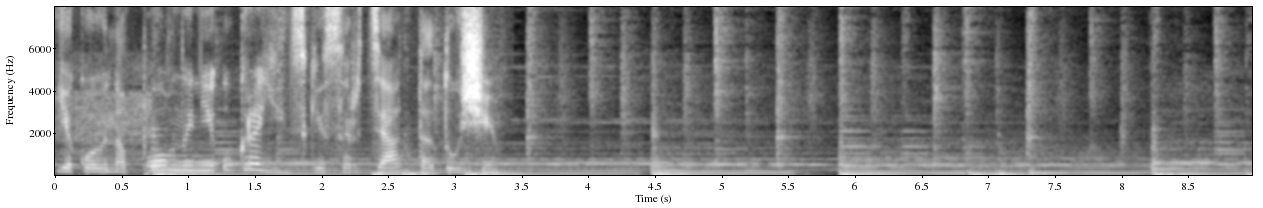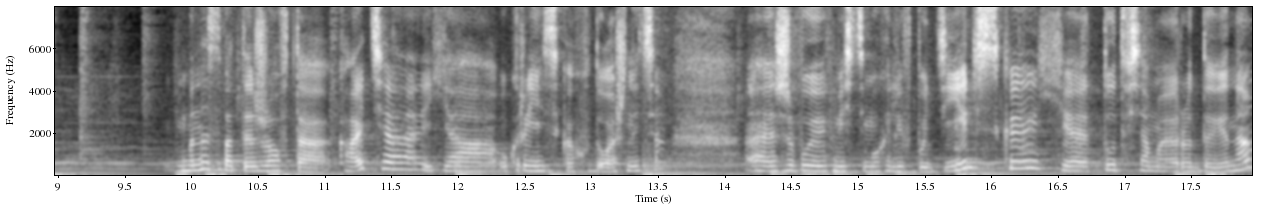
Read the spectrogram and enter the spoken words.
якою наповнені українські серця та душі. Мене звати Жовта Катя, я українська художниця. Е, Живу я в місті Могилів-Подільський. е, Тут вся моя родина,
